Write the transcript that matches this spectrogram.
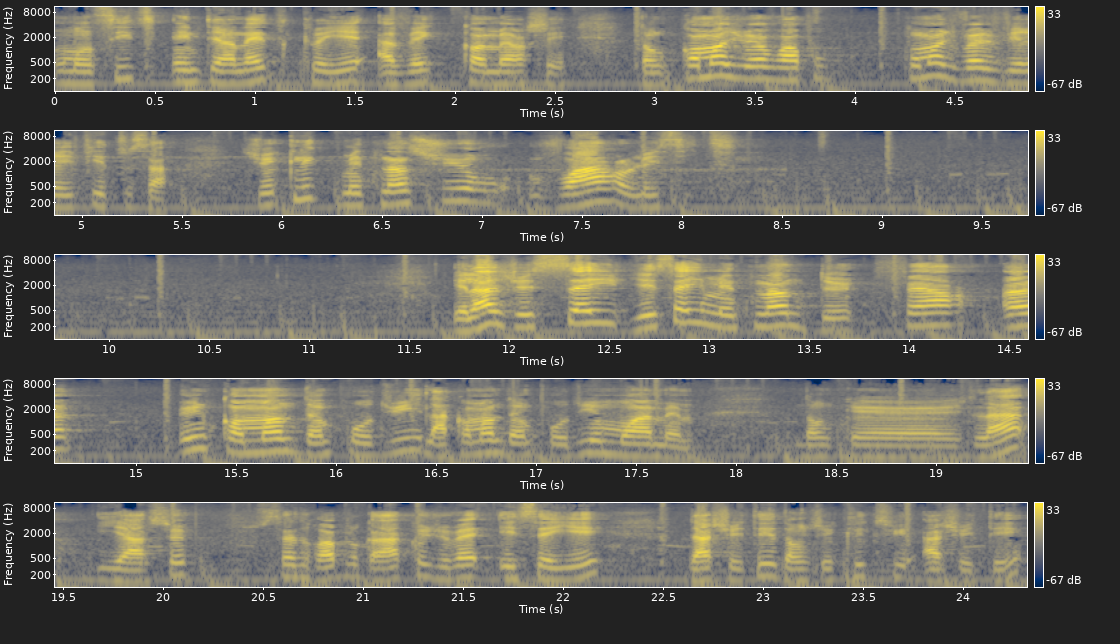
mon site internet créé avec Commerce. Donc comment je vais voir pour, comment je vais vérifier tout ça? Je clique maintenant sur voir le site. Et là, j'essaye, maintenant de faire un, une commande d'un produit, la commande d'un produit moi-même. Donc euh, là, il y a ce, cette robe là que je vais essayer d'acheter. Donc je clique sur acheter.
